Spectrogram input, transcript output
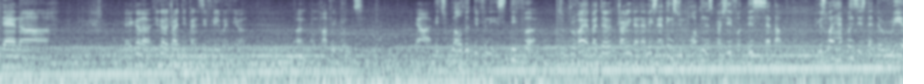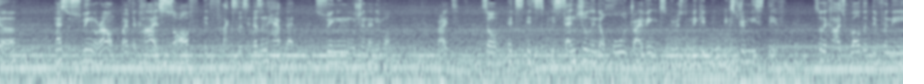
than uh, yeah, you're gonna you're gonna drive defensively when you're on, on public roads. Yeah, it's welded differently, it's stiffer to provide a better driving dynamics. And I think it's important, especially for this setup, because what happens is that the rear has to swing around, but if the car is soft, it flexes. It doesn't have that swinging motion anymore, right? So it's it's essential in the whole driving experience to make it extremely stiff. So the car is welded differently,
